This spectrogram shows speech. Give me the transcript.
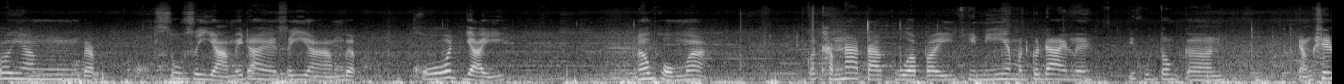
ก็ยังแบบสู้สยามไม่ได้สยามแบบโคตรใหญ่ แล้วผมอะ ก็ทำหน้าตากลัวไปทีนี้มันก็ได้เลย ที่คุณต้องการ อย่างเช่น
